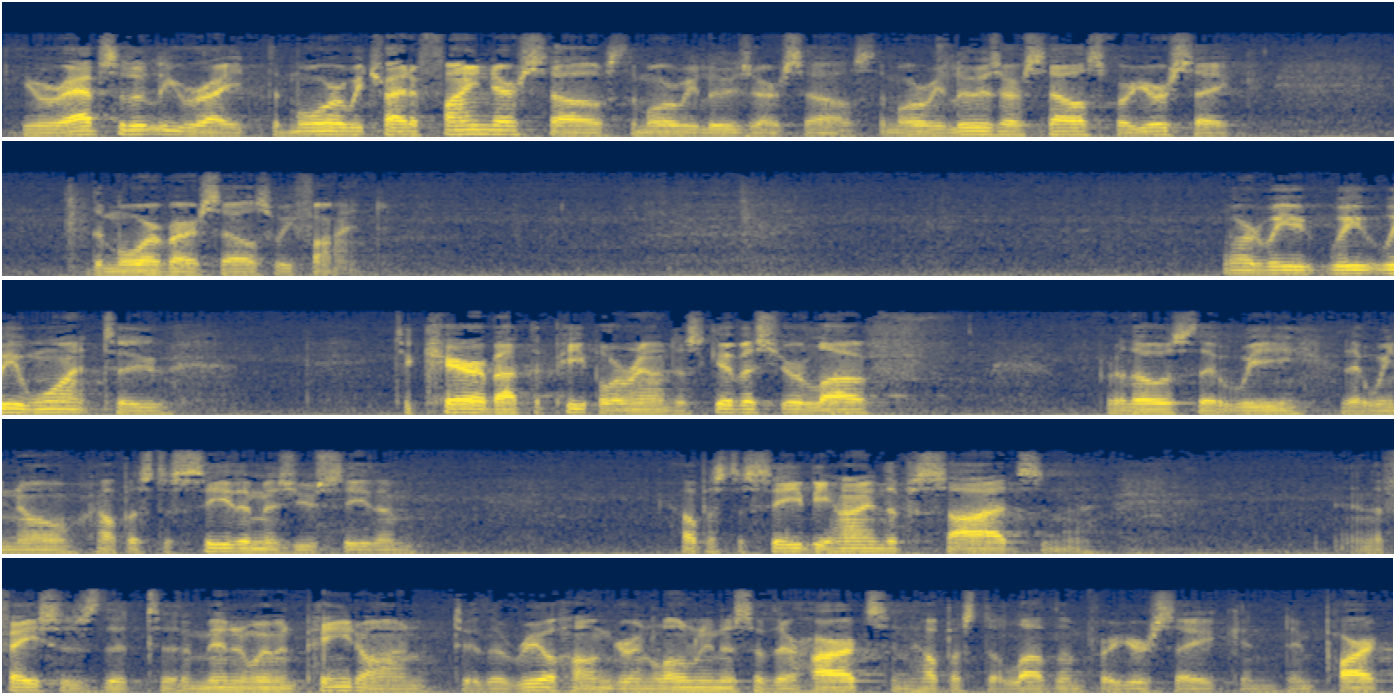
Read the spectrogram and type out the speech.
You are absolutely right. The more we try to find ourselves, the more we lose ourselves. The more we lose ourselves for your sake, the more of ourselves we find. Lord, we, we, we want to, to care about the people around us. Give us your love for those that we, that we know. Help us to see them as you see them. Help us to see behind the facades and the and the faces that uh, men and women paint on to the real hunger and loneliness of their hearts and help us to love them for your sake and impart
